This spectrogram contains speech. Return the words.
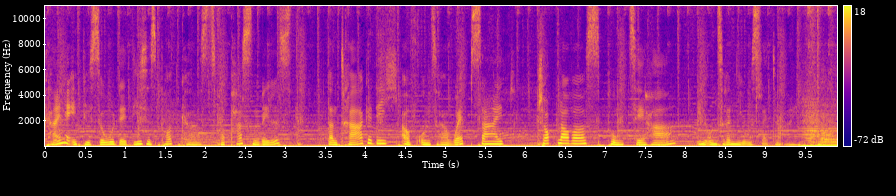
keine Episode dieses Podcasts verpassen willst, dann trage dich auf unserer Website joblovers.ch in unseren Newsletter ein.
